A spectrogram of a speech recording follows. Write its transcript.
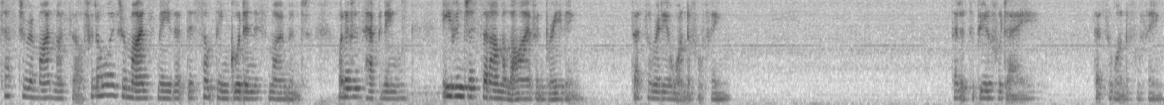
Just to remind myself. It always reminds me that there's something good in this moment. Whatever's happening, even just that I'm alive and breathing, that's already a wonderful thing. That it's a beautiful day, that's a wonderful thing.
